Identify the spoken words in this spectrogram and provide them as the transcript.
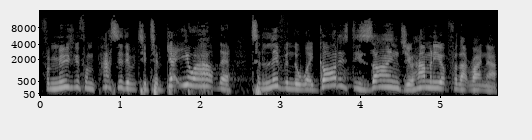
from move you from passivity, to get you out there to live in the way God has designed you. How many up for that right now?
